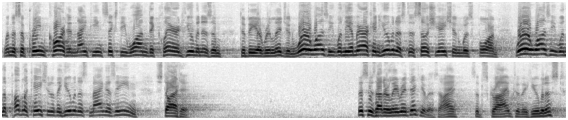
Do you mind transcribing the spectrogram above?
when the Supreme Court in 1961 declared humanism to be a religion? Where was he when the American Humanist Association was formed? Where was he when the publication of the Humanist magazine started? This is utterly ridiculous. I subscribe to the Humanist,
